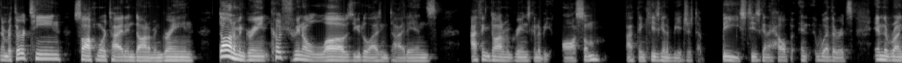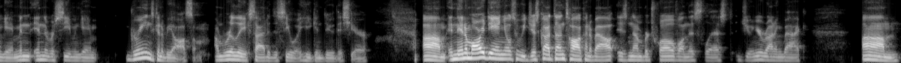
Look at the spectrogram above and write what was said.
Number 13, sophomore tight end Donovan Green. Donovan Green, Coach Petrino loves utilizing tight ends. I think Donovan Green is going to be awesome. I think he's going to be just a beast. He's going to help, in, whether it's in the run game, in, in the receiving game. Green's going to be awesome. I'm really excited to see what he can do this year. Um, and then Amari Daniels, who we just got done talking about, is number 12 on this list, junior running back. Um,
